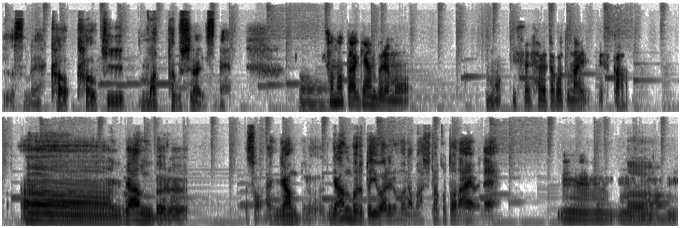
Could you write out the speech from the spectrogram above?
ですね。買う買う気全くしないですね。うん、その他ギャンブルも、もう一切されたことないですか？うーん、ギャンブル、そうね、ギャンブル。ギャンブルと言われるものはまあしたことないよね。うんうんうんうんうん。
